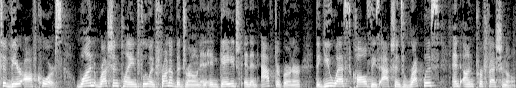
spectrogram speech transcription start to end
to veer off course. One Russian plane flew in front of the drone and engaged in an afterburner. The U.S. calls these actions reckless and unprofessional.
